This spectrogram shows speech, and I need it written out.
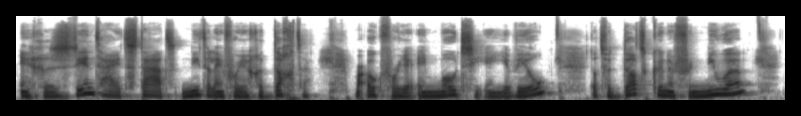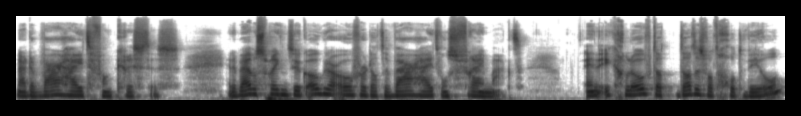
En gezindheid staat niet alleen voor je gedachten, maar ook voor je emotie en je wil. Dat we dat kunnen vernieuwen naar de waarheid van Christus. En de Bijbel spreekt natuurlijk ook daarover dat de waarheid ons vrijmaakt. En ik geloof dat dat is wat God wil,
